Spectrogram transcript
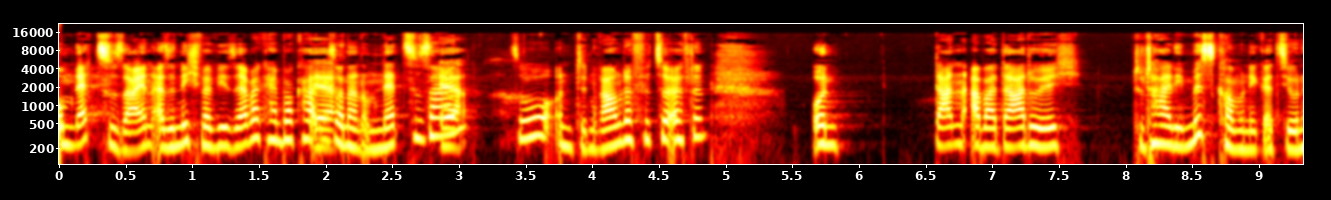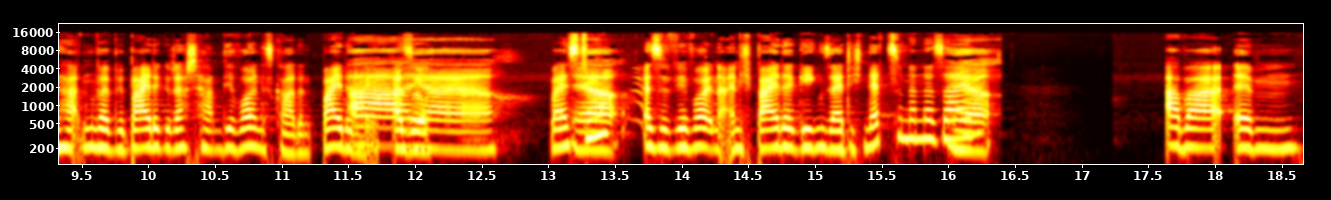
Um nett zu sein. Also nicht, weil wir selber keinen Bock hatten, Ja. sondern um nett zu sein. Ja. So und den Raum dafür zu öffnen. Und dann aber dadurch total die Misskommunikation hatten, weil wir beide gedacht haben, wir wollen es gerade beide nicht. ah, Also, ja, ja, weißt ja. du? Also wir wollten eigentlich beide gegenseitig nett zueinander sein. ja, Aber ähm,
